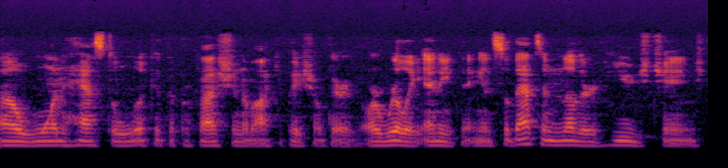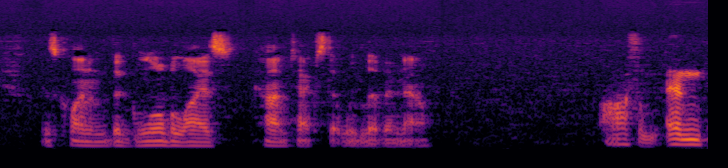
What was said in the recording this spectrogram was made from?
uh, one has to look at the profession of occupational therapy, or really anything. And so that's another huge change, is kind of the globalized context that we live in now. Awesome. And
